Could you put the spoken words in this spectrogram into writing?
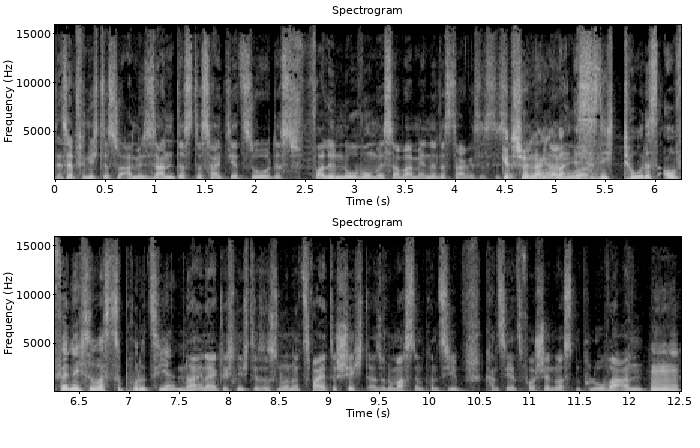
deshalb finde ich das so amüsant, dass das halt jetzt so das volle Novum ist, aber am Ende des Tages ist es Gibt's schon halt lange, aber ist es nicht todesaufwendig, sowas zu produzieren? Nein, eigentlich nicht. Das ist nur eine zweite Schicht. Also du machst im Prinzip, kannst du dir jetzt vorstellen, du hast einen Pullover an,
